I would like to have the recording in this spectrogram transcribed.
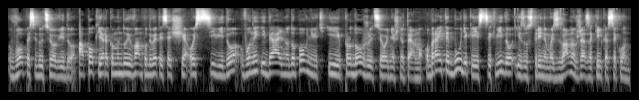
в описі до цього відео. А поки я рекомендую вам подивитися ще ось ці відео, вони ідеально доповнюють і продовжують сьогоднішню тему. Обирайте будь-яке із цих відео і зустрінемось з вами вже за кілька секунд.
